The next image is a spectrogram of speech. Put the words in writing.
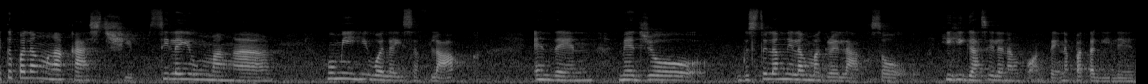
Ito palang mga cast sheep. Sila yung mga humihiwalay sa flock and then medyo gusto lang nilang mag-relax. So, hihiga sila ng konti, na patagilid.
